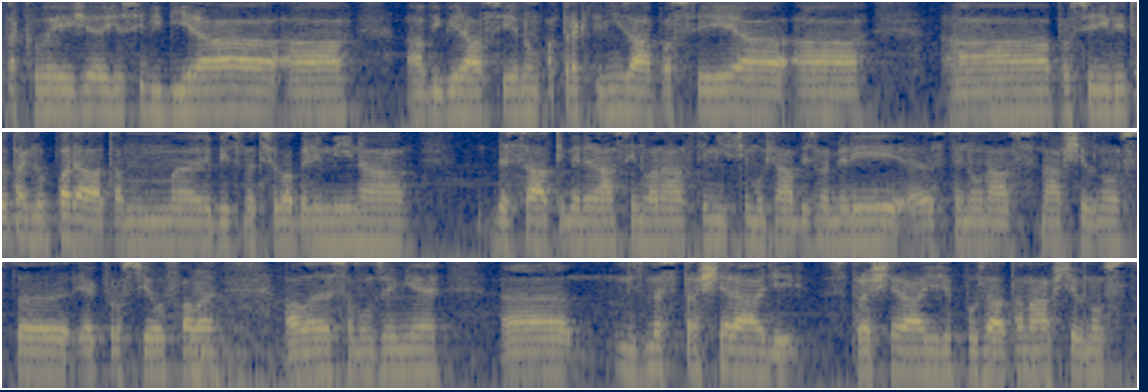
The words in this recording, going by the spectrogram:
takový, že, že si vybírá a, a vybírá si jenom atraktivní zápasy a, a, a prostě někdy to tak dopadá. Tam, kdyby jsme třeba byli my na 10., 11., 12. místě, možná bychom měli eh, stejnou nás, návštěvnost eh, jak prostě ale, hmm. ale samozřejmě eh, my jsme strašně rádi, strašně rádi, že pořád ta návštěvnost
